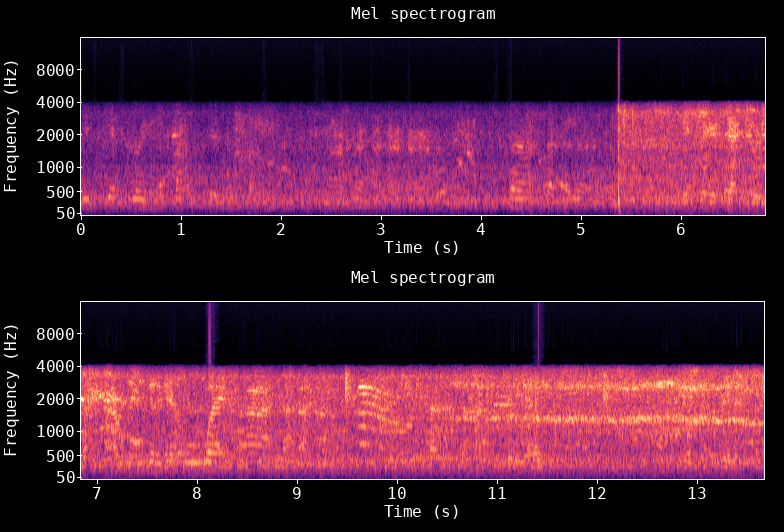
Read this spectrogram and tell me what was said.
He's just doing the practice it? Right, okay. You get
